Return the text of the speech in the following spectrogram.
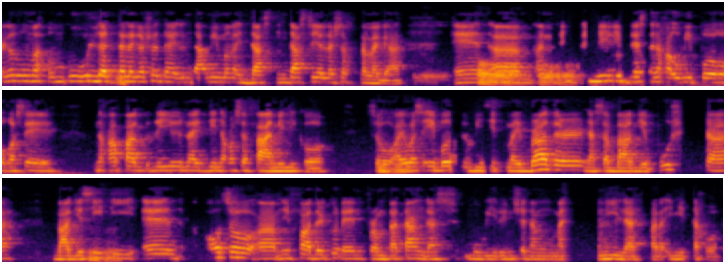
tagang uma, umuulad talaga siya dahil ang dami mga indust, industrial na siya talaga. And oh. um, I'm, I'm really blessed na nakauwi po ako kasi nakapag-reunite din ako sa family ko. So mm-hmm. I was able to visit my brother, nasa Baguio po siya, Baguio City, mm-hmm. and also, um, yung father ko rin from Batangas, umuwi rin siya ng Manila para imita ko.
